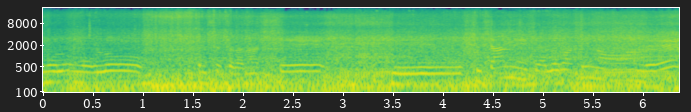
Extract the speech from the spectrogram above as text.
muluk-muluk sing sederhana sih di sisane dialokasi no dek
